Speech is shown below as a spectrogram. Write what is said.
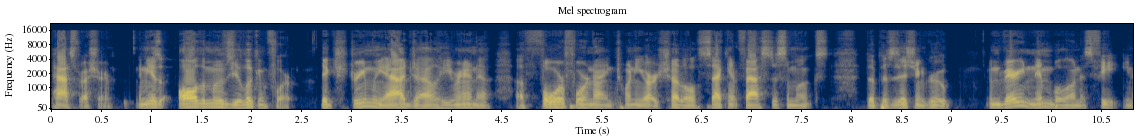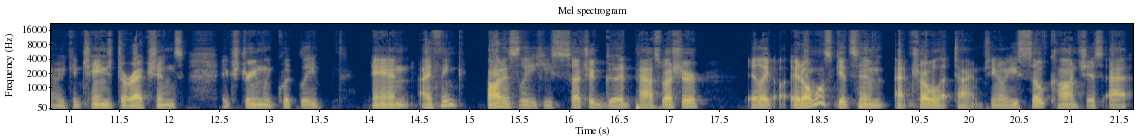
pass rusher. And he has all the moves you're looking for. Extremely agile. He ran a, a 449 20 yard shuttle, second fastest amongst the position group, and very nimble on his feet. You know, he can change directions extremely quickly. And I think honestly, he's such a good pass rusher. It like it almost gets him at trouble at times. You know, he's so conscious at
